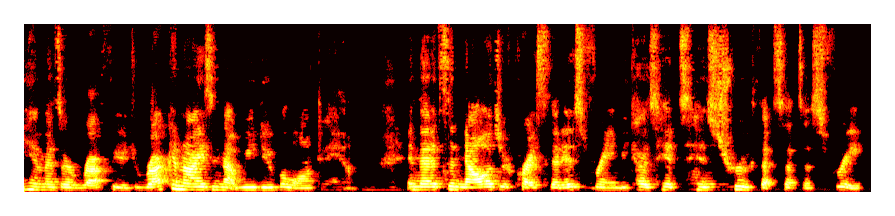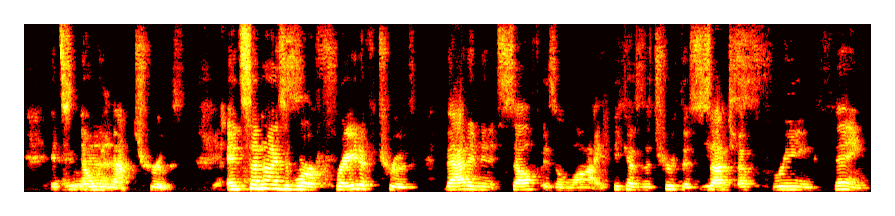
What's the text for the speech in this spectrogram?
Him as a refuge, recognizing that we do belong to Him, and that it's the knowledge of Christ that is freeing because it's His truth that sets us free. It's knowing that truth. And sometimes if we're afraid of truth, that in itself is a lie because the truth is yes. such a freeing thing.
